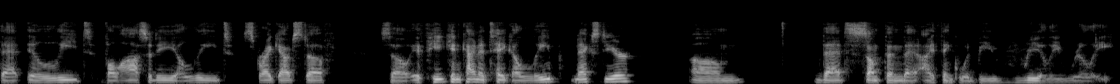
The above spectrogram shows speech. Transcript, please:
that elite velocity, elite strikeout stuff. So if he can kind of take a leap next year, um, that's something that I think would be really, really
